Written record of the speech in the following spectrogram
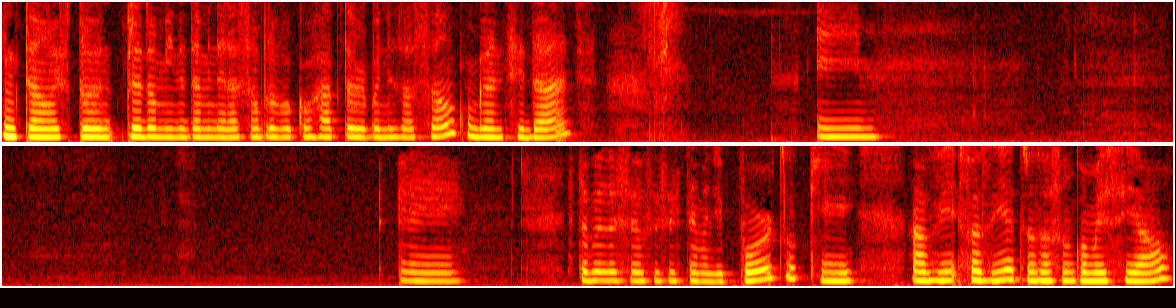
Então, esse predomínio da mineração provocou rápida urbanização com grandes cidades. E é, estabeleceu-se o sistema de porto que havia, fazia transação comercial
